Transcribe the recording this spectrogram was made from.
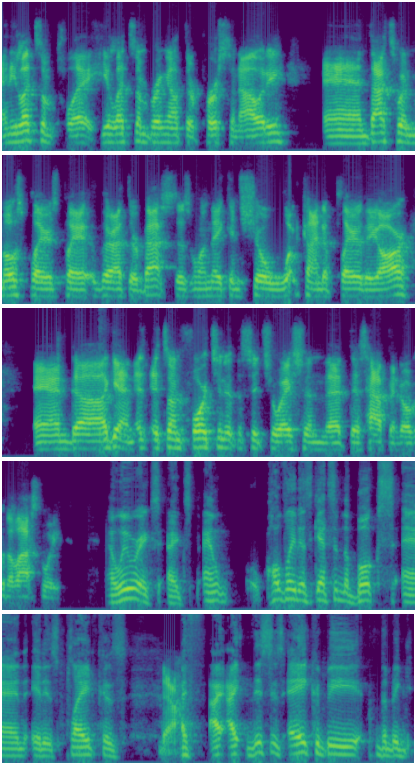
and he lets them play. He lets them bring out their personality, and that's when most players play. They're at their best is when they can show what kind of player they are. And uh, again, it, it's unfortunate the situation that this happened over the last week. And we were ex- ex- and hopefully this gets in the books and it is played because yeah, I, I, I, this is a could be the big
